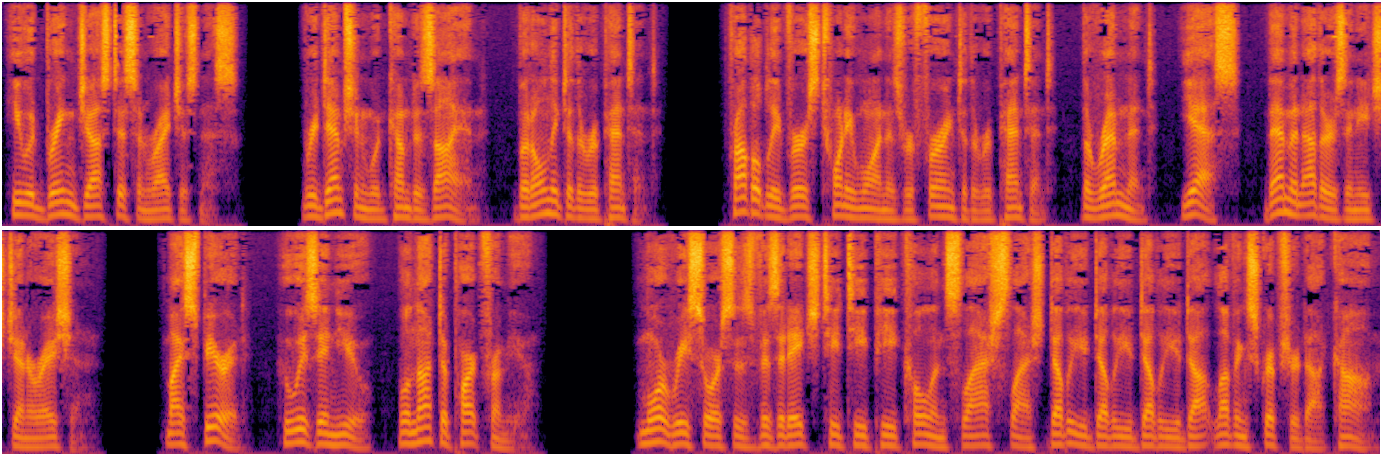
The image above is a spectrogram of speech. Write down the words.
He would bring justice and righteousness. Redemption would come to Zion, but only to the repentant. Probably verse 21 is referring to the repentant, the remnant, yes, them and others in each generation. My Spirit, who is in you, will not depart from you. More resources visit http www.lovingscripture.com.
